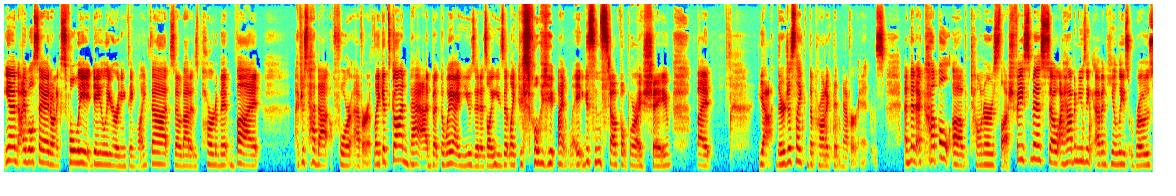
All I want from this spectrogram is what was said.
And I will say I don't exfoliate daily or anything like that, so that is part of it, but I've just had that forever. Like it's gone bad, but the way I use it is I'll use it like to exfoliate my legs and stuff before I shave. But yeah, they're just like the product that never ends. And then a couple of toners slash face mist. So I have been using EvanHealy's Rose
